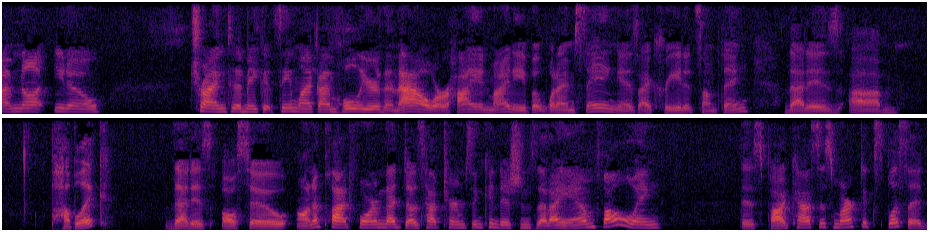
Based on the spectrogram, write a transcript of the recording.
I'm not, you know, trying to make it seem like I'm holier than thou or high and mighty, but what I'm saying is I created something that is um, public, that is also on a platform that does have terms and conditions that I am following. This podcast is marked explicit,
